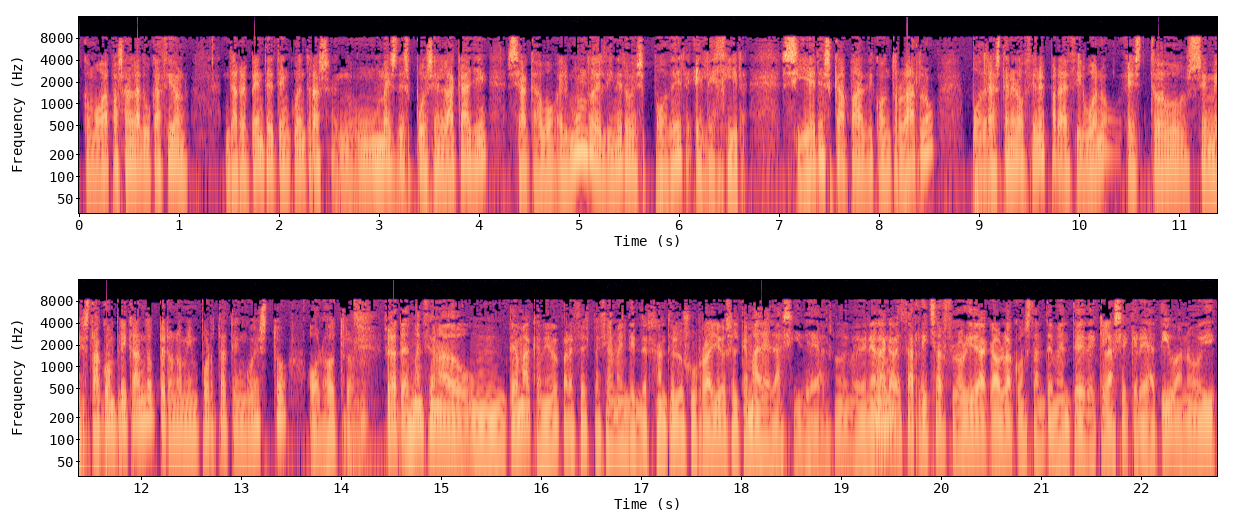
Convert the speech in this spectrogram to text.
como va a pasar en la educación, de repente te encuentras un mes después en la calle, se acabó. El mundo del dinero es poder elegir. Si eres capaz de controlarlo, podrás tener opciones para decir, bueno, esto se me está complicando, pero no me importa, tengo esto o lo otro. Fíjate, has mencionado un tema que a mí me parece especialmente interesante y lo subrayo, es el tema de las ideas. ¿no? Y me venía a la cabeza Richard Florida, que habla constantemente de clase creativa, ¿no? Y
